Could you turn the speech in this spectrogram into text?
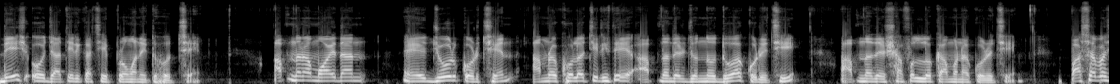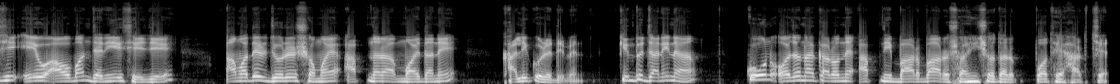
দেশ ও জাতির কাছে প্রমাণিত হচ্ছে। আপনারা ময়দান জোর করছেন। আমরা খোলা চিঠিতে আপনাদের জন্য দোয়া করেছি, আপনাদের সাফল্য কামনা করেছি। পাশাপাশি এও আহ্বান জানিয়েছি যে, আমাদের জোরের সময় আপনারা ময়দানে খালি করে দেবেন। কিন্তু জানি না কোন অজানা কারণে আপনি বারবার সহিংসতার পথে হাঁটছেন।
